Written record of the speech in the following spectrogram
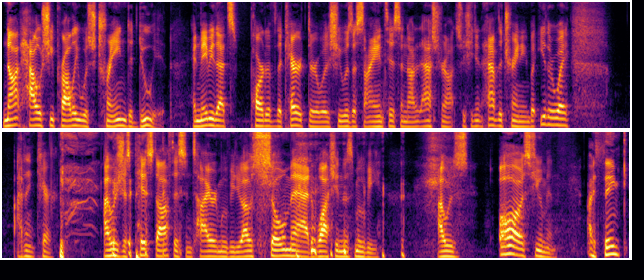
not how she probably was trained to do it. And maybe that's part of the character was she was a scientist and not an astronaut, so she didn't have the training. But either way, I didn't care. I was just pissed off this entire movie, dude. I was so mad watching this movie. I was, oh, I was fuming. I think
